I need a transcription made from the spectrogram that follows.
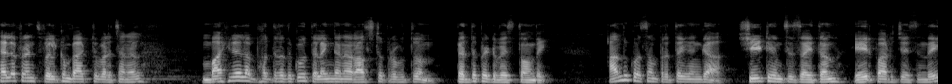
Hello friends welcome back to our channel మహిళల భద్రతకు తెలంగాణ రాష్ట్ర ప్రభుత్వం పెద్దపీట వేస్తోంది. అందుకోసం ప్రత్యేకంగా షీ టీమ్స్ సైతం ఏర్పాటు చేసింది.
